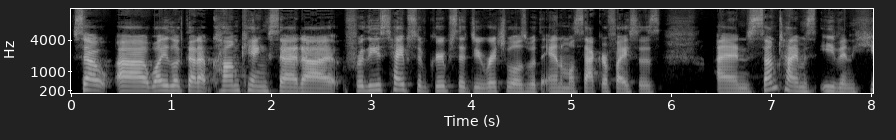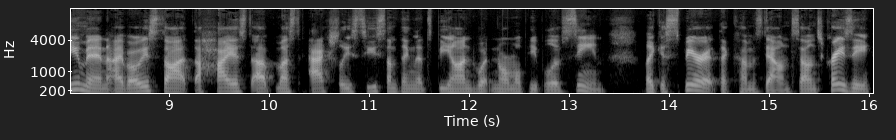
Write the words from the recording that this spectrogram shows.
So uh, while you look that up, Calm King said uh, for these types of groups that do rituals with animal sacrifices and sometimes even human, I've always thought the highest up must actually see something that's beyond what normal people have seen, like a spirit that comes down. Sounds crazy,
